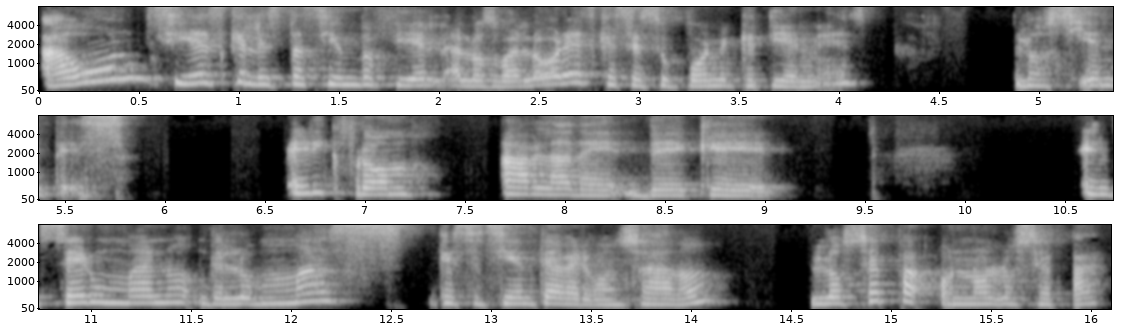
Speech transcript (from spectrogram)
Aún si es que le estás siendo fiel a los valores que se supone que tienes, lo sientes. Eric Fromm habla de, de que el ser humano, de lo más que se siente avergonzado, lo sepa o no lo sepa,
